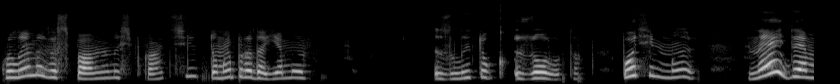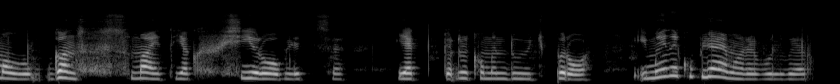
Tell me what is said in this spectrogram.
Коли ми заспавнились в катці, то ми продаємо злиток золота. Потім ми не йдемо в Gunsmite, як всі роблять це, як рекомендують про. І ми не купляємо револьвер.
